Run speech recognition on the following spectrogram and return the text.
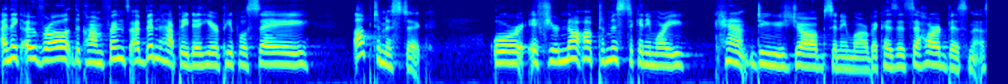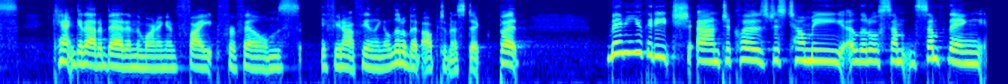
I think overall at the conference, I've been happy to hear people say optimistic. Or if you're not optimistic anymore, you can't do your jobs anymore because it's a hard business. You can't get out of bed in the morning and fight for films if you're not feeling a little bit optimistic. But maybe you could each, um, to close, just tell me a little some, something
